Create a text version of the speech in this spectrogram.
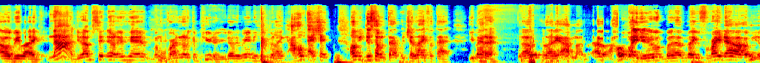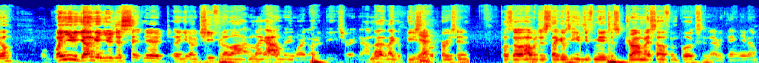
I would be like, nah, dude, I'm sitting over here, I'm grinding on the computer. You know what I mean? And he'd be like, I hope that shit, I hope you do something with that with your life with that. You better, I was like, I'm I hope I do, but I'm like, for right now, I'm you know, when you're young and you're just sitting there, like, you know, chiefing a lot. I'm like, I don't really want to go to the beach right now. I'm not like a beach Yeah. type of person. But so I was just like it was easy for me to just drown myself in books and everything, you know.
